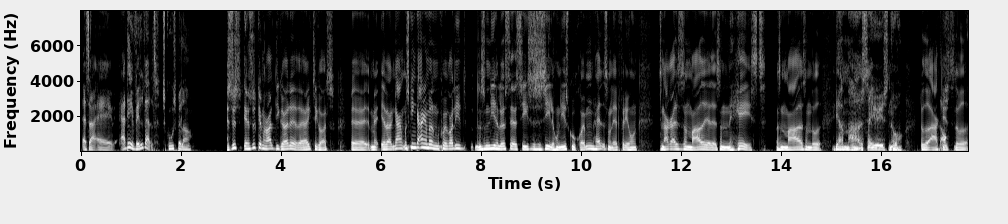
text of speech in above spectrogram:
Altså, er, er det velvalgt skuespillere? Jeg synes, jeg synes generelt, de gør det rigtig godt. Øh, men, eller en gang, måske en gang imellem kunne jeg godt lige, sådan lige have lyst til at sige til Cecilie, hun lige skulle rømme halsen lidt, fordi hun snakker altid sådan meget øh, sådan hæst, og sådan meget sådan, du ved, jeg er meget seriøs nu, du ved, agtigt, du ved.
